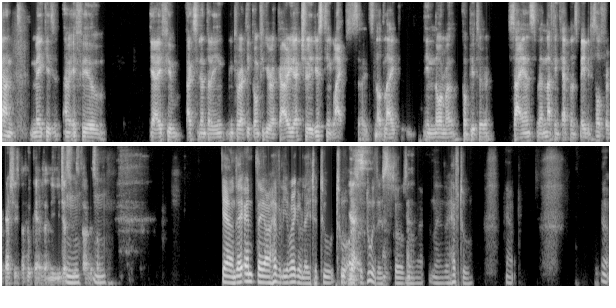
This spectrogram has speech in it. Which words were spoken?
can't make it I mean, if you yeah if you accidentally incorrectly configure a car you're actually risking lives so it's not like in normal computer science when nothing happens maybe the software crashes but who cares? And you just Mm, restart the software. Mm. yeah and they and they are heavily regulated to to also do this so, so Yeah. they, they have to. Yeah. Yeah.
